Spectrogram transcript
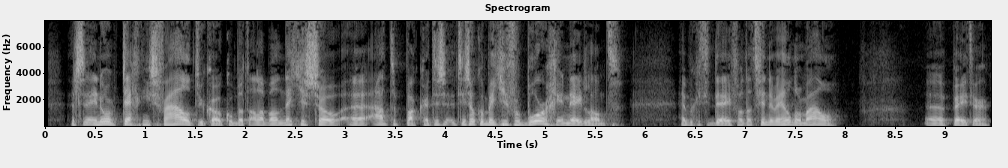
Het is een enorm technisch verhaal natuurlijk ook, om dat allemaal netjes zo uh, aan te pakken. Het is, het is ook een beetje verborgen in Nederland, heb ik het idee. Want dat vinden we heel normaal, Peter.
